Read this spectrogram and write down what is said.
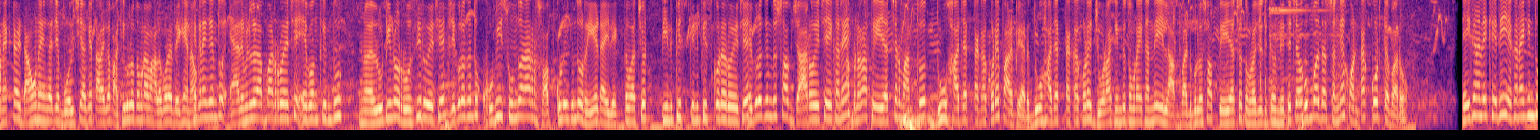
অনেকটাই ডাউন হয়ে গেছে। বলছি আগে তার আগে পাখিগুলো তোমরা ভালো করে দেখে নাও। এখানে কিন্তু অ্যালবিনো লাভবার রয়েছে এবং কিন্তু লুটিনো রোজি রয়েছে, যেগুলো কিন্তু খুবই সুন্দর আর সবগুলোই কিন্তু রেড আই দেখতে পাচ্ছ? তিন পিস তিন পিস করে রয়েছে। এগুলো কিন্তু সব যা রয়েছে এখানে, আপনারা পেয়ে যাচ্ছেন মাত্র দু হাজার টাকা করে পার পেয়ার দু হাজার টাকা করে জোড়া কিন্তু তোমরা এখান দিয়ে এই লাভ বার্ডগুলো সব পেয়ে যাচ্ছ। তোমরা যদি কেউ নিতে চাও বুম্বাদার সঙ্গে কন্ট্যাক্ট করতে পারো। এইখানে দেখে দিই, এখানে কিন্তু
